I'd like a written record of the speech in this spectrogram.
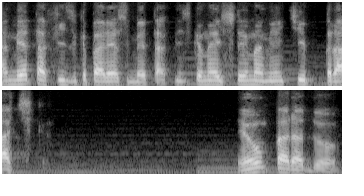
a metafísica parece metafísica, mas é extremamente prática. É um paradoxo.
